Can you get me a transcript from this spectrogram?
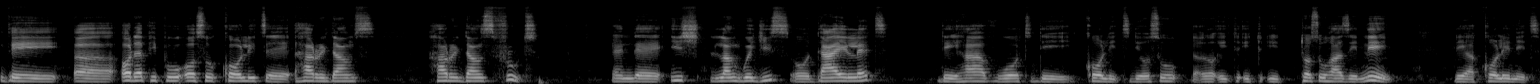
The uh, other people also call it a Haridans, Haridans fruit, and uh, each languages or dialect they have what they call it. They also uh, it, it it also has a name. They are calling it.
